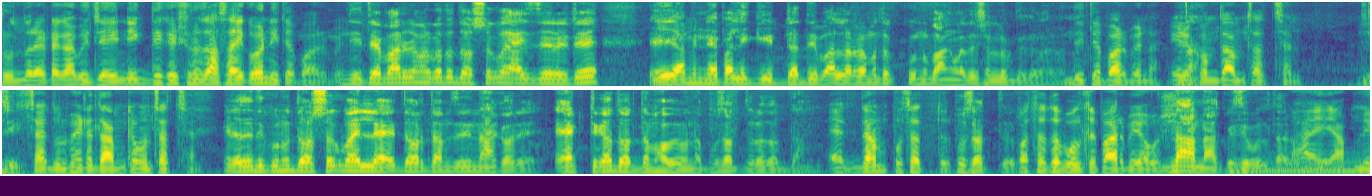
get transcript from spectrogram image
সুন্দর একটা গাভি যেই নিক দেখে শুনে যাচাই করে নিতে পারবে। নিতে পারবে আমার কথা। দর্শক ভাই আজ যে রেটে এই আমি নেপালি গিটটা দিব আল্লাহর রহমতে কোনো বাংলাদেশের লোক দিতে পারবে না। দিতে পারবে না। এরকম দাম চাচ্ছেন। জি। সাইদুল ভাই এটা দাম কেমন চাচ্ছেন? এটা যদি কোনো দর্শক ভাই লেয় দরদাম যদি না করে এক টাকা দরদাম হবে না পঁচাত্তর হাজার দাম। একদম পঁচাত্তর। পঁচাত্তর। কথা তো বলতে পারবে অবশ্যই। না না কিছু বলতে পারবে ভাই আপনি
